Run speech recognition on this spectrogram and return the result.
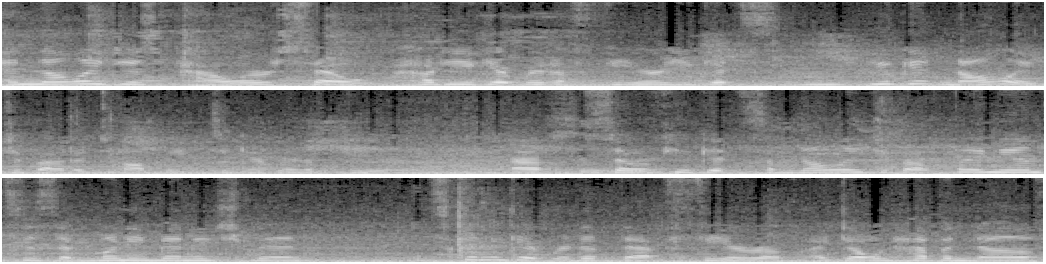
and knowledge is power. So how do you get rid of fear? You get you get knowledge about a topic to get rid of fear. absolutely. So if you get some knowledge about finances and money management, it's going to get rid of that fear of I don't have enough,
